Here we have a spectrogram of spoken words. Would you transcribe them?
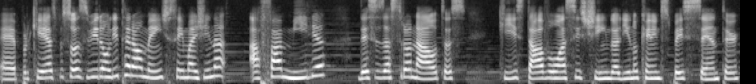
é, porque as pessoas viram literalmente, você imagina a família desses astronautas que estavam assistindo ali no Kennedy Space Center,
